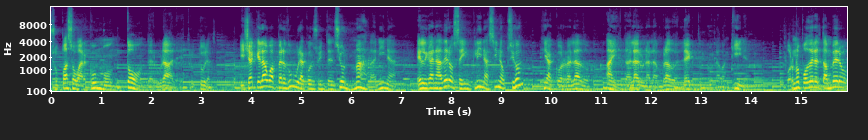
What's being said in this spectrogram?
su paso abarcó un montón de rurales, estructuras. Y ya que el agua perdura con su intención más danina, el ganadero se inclina sin opción y acorralado a instalar un alambrado eléctrico en la banquina. Por no poder el tambero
